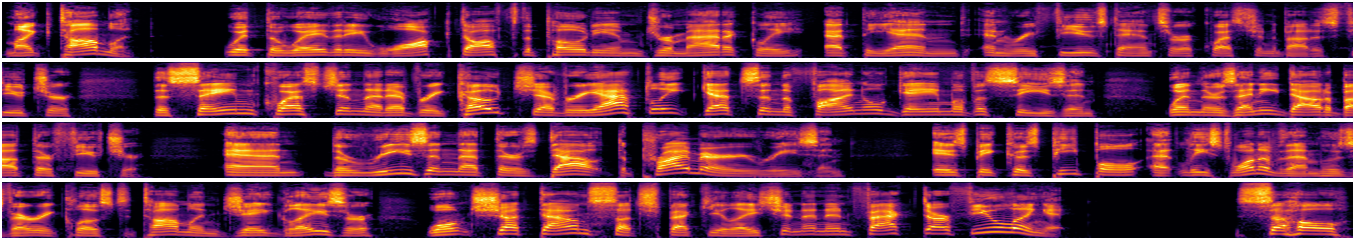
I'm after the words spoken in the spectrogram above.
Mike Tomlin with the way that he walked off the podium dramatically at the end and refused to answer a question about his future. The same question that every coach, every athlete gets in the final game of a season when there's any doubt about their future. And the reason that there's doubt, the primary reason, is because people, at least one of them who's very close to Tomlin, Jay Glazer, won't shut down such speculation and, in fact, are fueling it. So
